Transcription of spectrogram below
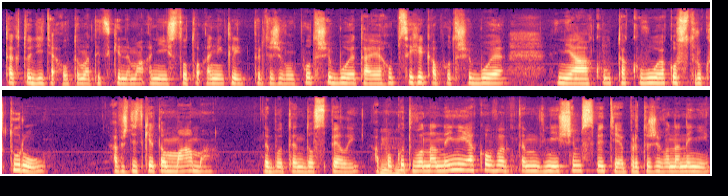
tak to dítě automaticky nemá ani jistotu, ani klid, protože on potřebuje, ta jeho psychika potřebuje nějakou takovou jako strukturu. A vždycky je to máma nebo ten dospělý. A mhm. pokud mm-hmm. ona není jako v tom vnějším světě, protože ona není,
